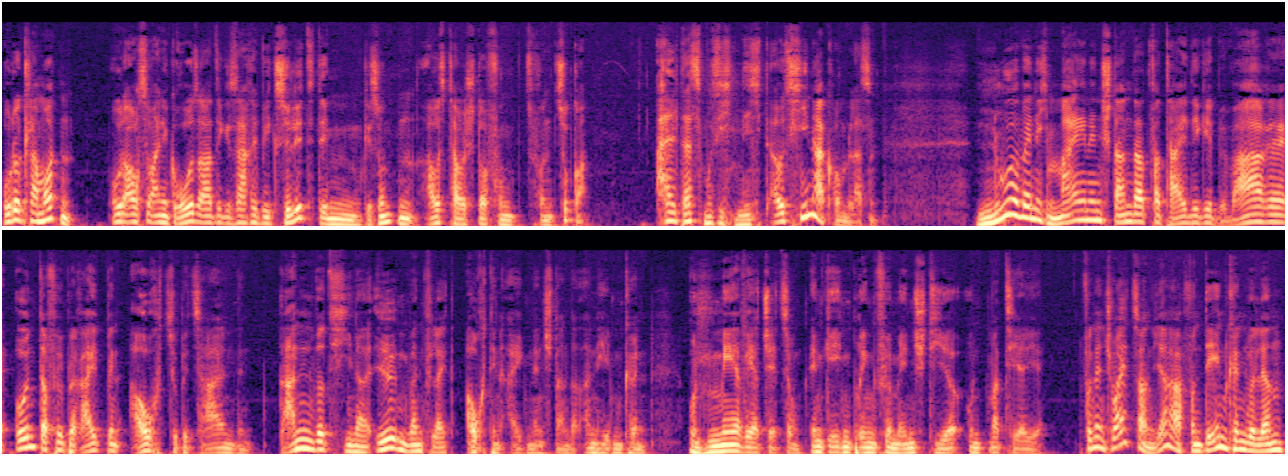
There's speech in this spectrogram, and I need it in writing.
Oder Klamotten. Oder auch so eine großartige Sache wie Xylit, dem gesunden Austauschstoff von, von Zucker. All das muss ich nicht aus China kommen lassen. Nur wenn ich meinen Standard verteidige, bewahre und dafür bereit bin, auch zu bezahlen, denn dann wird China irgendwann vielleicht auch den eigenen Standard anheben können und mehr Wertschätzung entgegenbringen für Mensch, Tier und Materie. Von den Schweizern, ja, von denen können wir lernen,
